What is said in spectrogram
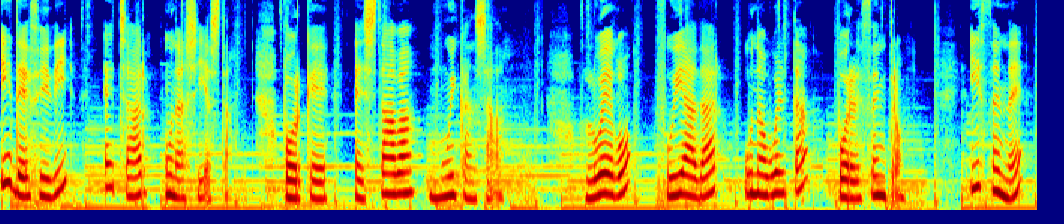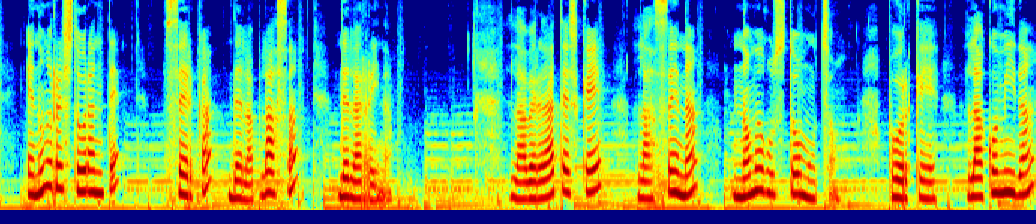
y decidí echar una siesta porque estaba muy cansada. Luego fui a dar una vuelta por el centro y cené en un restaurante cerca de la Plaza de la Reina. La verdad es que la cena no me gustó mucho porque la comida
